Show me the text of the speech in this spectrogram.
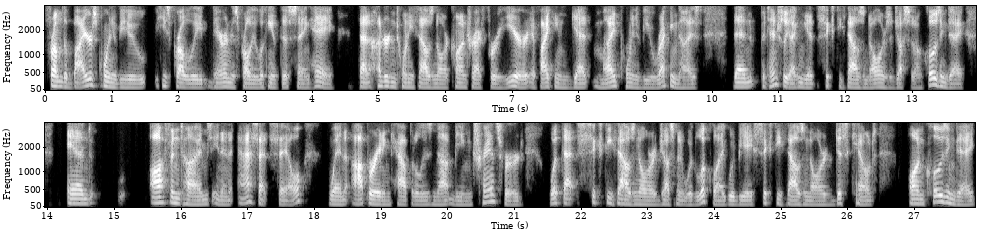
From the buyer's point of view, he's probably Darren is probably looking at this saying, "Hey, that $120,000 contract for a year, if I can get my point of view recognized, then potentially I can get $60,000 adjusted on closing day." And oftentimes in an asset sale, when operating capital is not being transferred, what that $60,000 adjustment would look like would be a $60,000 discount on closing day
